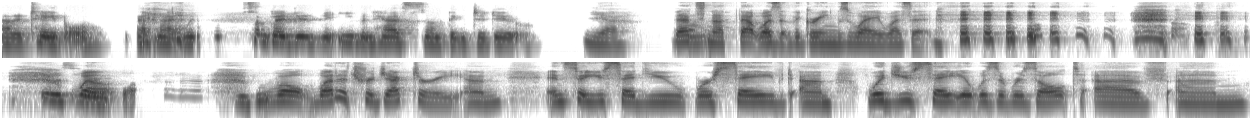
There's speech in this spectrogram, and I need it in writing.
at a table at night. When sometimes didn't even have something to do. Yeah. That's um, not that wasn't the Grings way, was it? it was well, Mm-hmm. Well, what a trajectory. Um, and so you said you were saved. Um, would you say it was a result of um,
